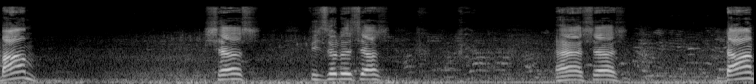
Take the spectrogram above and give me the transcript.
বাম শেষ পিছনে শেষ হ্যাঁ শেষ ডান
